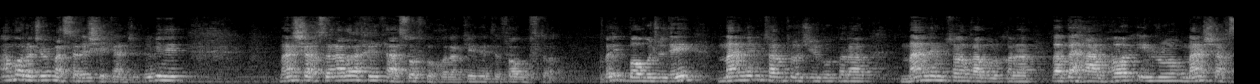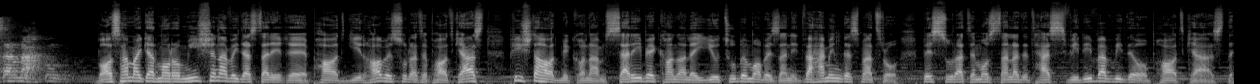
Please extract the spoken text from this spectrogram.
اما راجع به مسئله شکنجه. ببینید من شخصا اولا خیلی تاسف می‌خورم که این اتفاق افتاد. ولی با وجود این من نمی‌تونم توجیه بکنم من نمی‌تونم قبول کنم و به هر حال این رو من شخصا محکوم باز هم اگر ما رو میشنوید از طریق پادگیرها به صورت پادکست پیشنهاد می‌کنم سری به کانال یوتیوب ما بزنید و همین قسمت رو به صورت مستند تصویری و ویدیو پادکست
